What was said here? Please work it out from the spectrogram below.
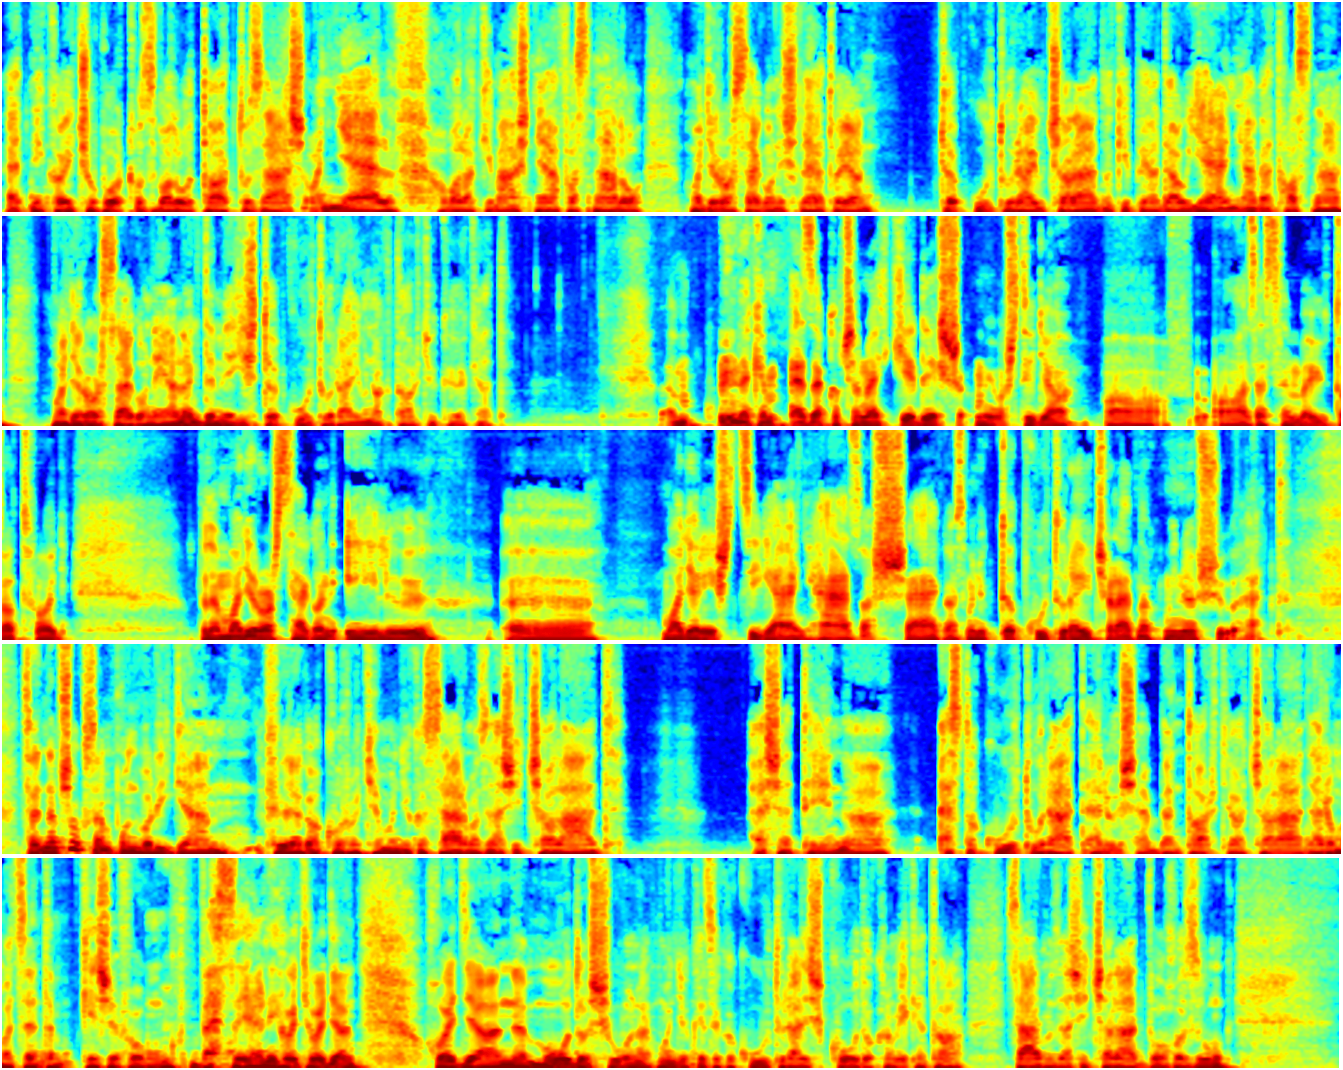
etnikai csoporthoz való tartozás, a nyelv, ha valaki más nyelvhasználó. Magyarországon is lehet olyan több kultúrájú család, aki például jelnyelvet használ. Magyarországon élnek, de mégis több kultúrájúnak tartjuk őket. Nekem ezzel kapcsolatban egy kérdés, ami most így a, a, az eszembe jutott, hogy például Magyarországon élő ö, magyar és cigány házasság, az mondjuk több kultúrájú családnak minősülhet? Szerintem sok szempontból igen, főleg akkor, hogyha mondjuk a származási család esetén ezt a kultúrát erősebben tartja a család. Erről majd szerintem később fogunk beszélni, hogy hogyan, hogyan módosulnak mondjuk ezek a kulturális kódok, amiket a származási családból hozunk.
